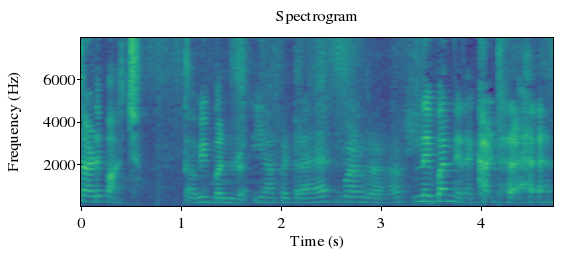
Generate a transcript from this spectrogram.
साढ़े पाँच। तो अभी बन रहा यहाँ कट रहा है। बन रहा है। नहीं बन नहीं रहा कट रहा है।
